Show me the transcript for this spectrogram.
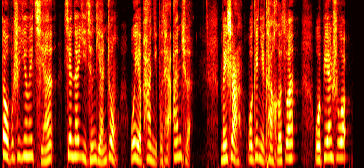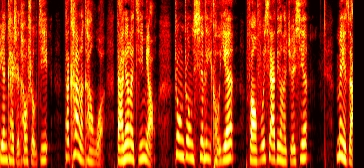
倒不是因为钱，现在疫情严重，我也怕你不太安全。没事儿，我给你看核酸。我边说边开始掏手机。他看了看我，打量了几秒，重重吸了一口烟，仿佛下定了决心。妹子，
